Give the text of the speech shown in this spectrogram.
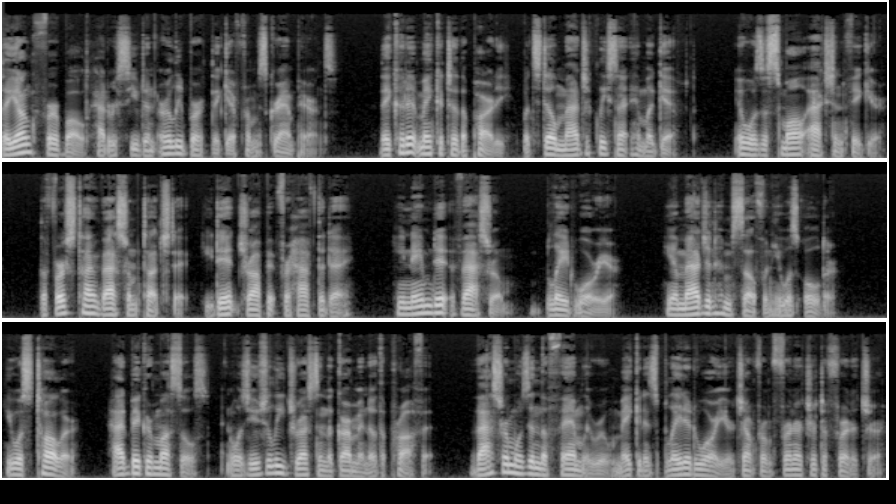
The young furball had received an early birthday gift from his grandparents. They couldn't make it to the party, but still magically sent him a gift. It was a small action figure. The first time Vasrum touched it, he didn't drop it for half the day. He named it Vasrum, Blade Warrior. He imagined himself when he was older. He was taller, had bigger muscles, and was usually dressed in the garment of the prophet. Vasrum was in the family room making his bladed warrior jump from furniture to furniture.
